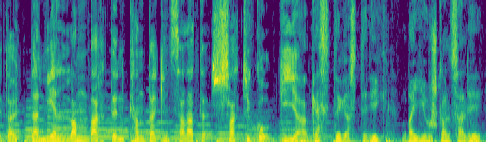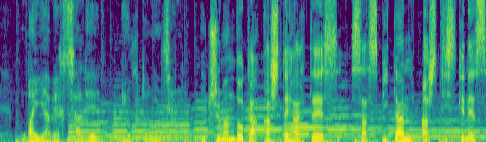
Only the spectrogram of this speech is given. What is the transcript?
eta Daniel Lambarten kantagintzalat sartuko gia. Gazte-gazterik, bai euskaltzale, bai abertzale bihurtu nintzen. Utsumandoka aste hartez zazpitan, astizkenez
